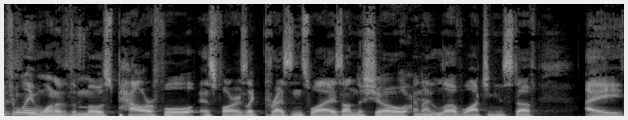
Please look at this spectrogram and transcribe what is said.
definitely one of the most powerful as far as like presence wise on the show, Yeah. and I love watching his stuff. I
